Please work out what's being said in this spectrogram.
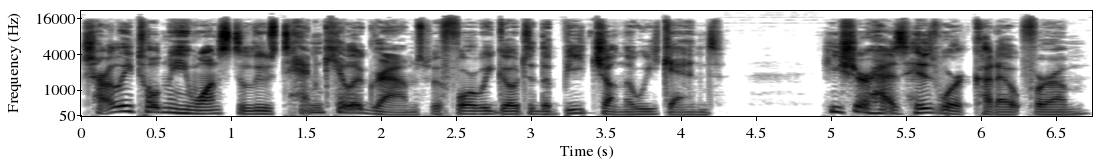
Charlie told me he wants to lose 10 kilograms before we go to the beach on the weekend. He sure has his work cut out for him.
